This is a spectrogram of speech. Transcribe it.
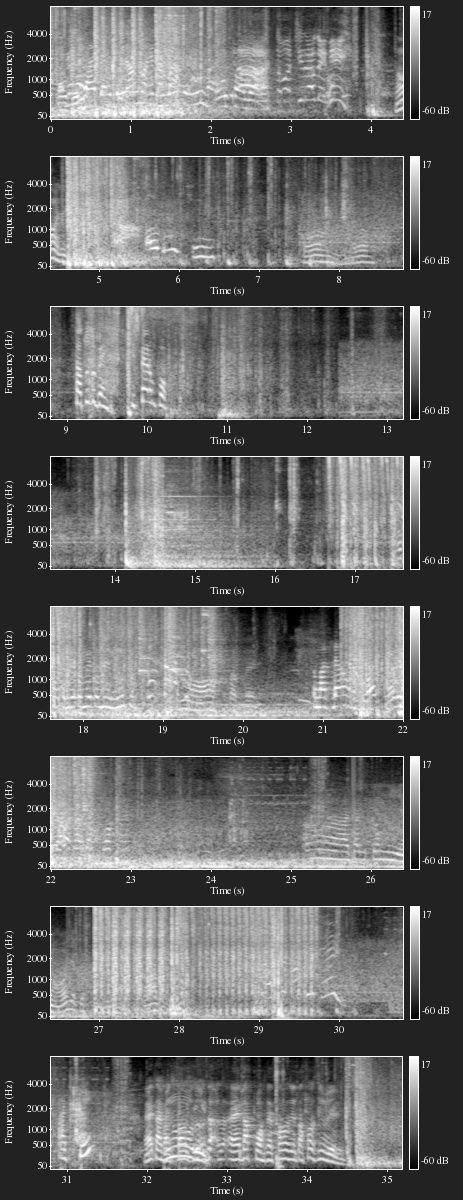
Vai derrubar Dá uma um mais agora. Estão atirando em mim! Onde? olha o. Porra, porra. Tá tudo bem. Espera um pouco. Opa, tomei, tomei, tomei muito. Nossa, velho. Tomar que dá um. Olha aí, cara, cara, cara, cara. Ah, tá de caminhão. Olha pra esse desgraçado. Aqui. É, tá Tá vindo sozinho. da, é, da porta, é sozinho, tá sozinho ele.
